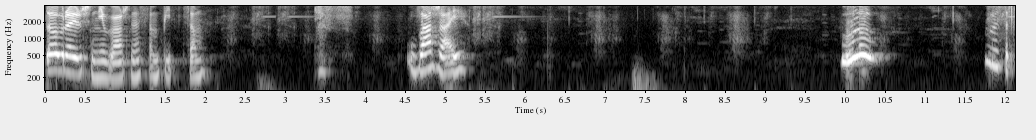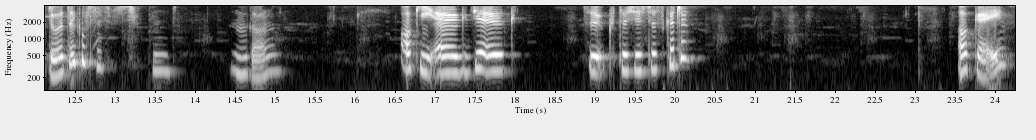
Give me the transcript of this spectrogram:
Dobra, już nieważne z tą pizzą. Uważaj. Wystarczyło tylko przez... No dobra. Oki, e, gdzie... E, czy ktoś jeszcze skacze? Okej. Okay.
